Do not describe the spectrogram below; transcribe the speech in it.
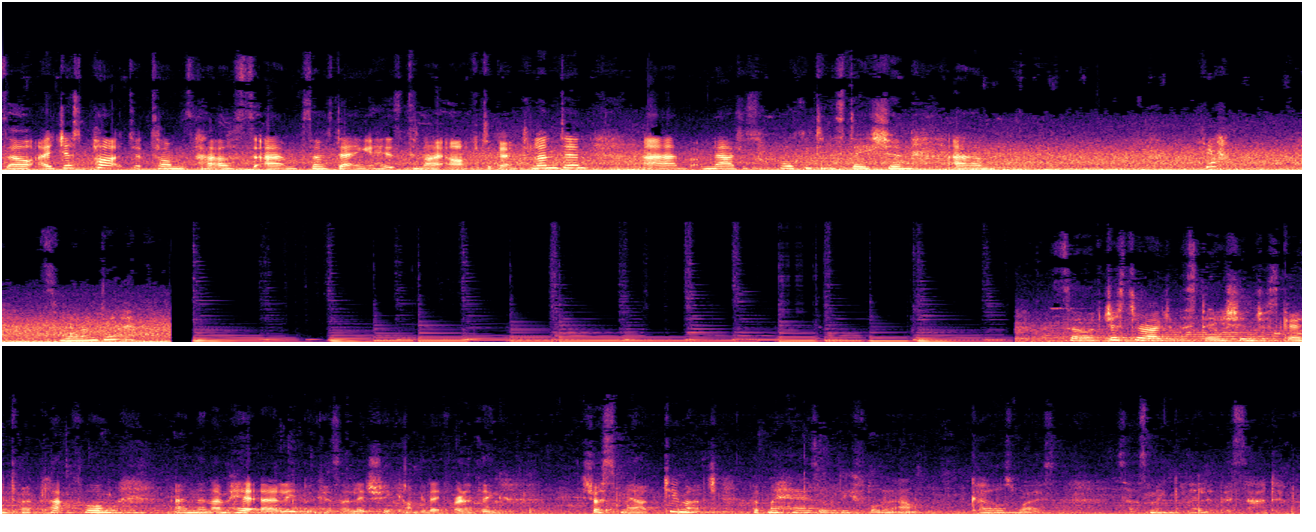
So I just parked at Tom's house um, so I'm staying at his tonight after going to London. Um, but I'm now just walking to the station. Um, yeah, that's what I'm doing. So I've just arrived at the station, just going to my platform, and then I'm here early because I literally can't be late for anything. It stresses me out too much, but my hair's already fallen out, curls wise, so that's making me a little bit sad.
